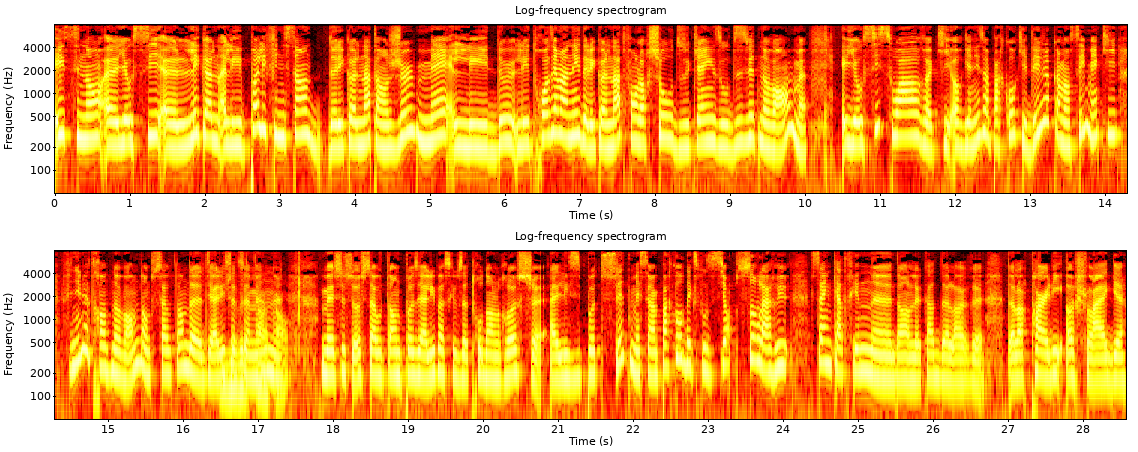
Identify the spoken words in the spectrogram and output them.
Et sinon, euh, il y a aussi euh, l'école, les pas les finissants de l'école Nat en jeu, mais les deux, les troisième années de l'école Nat font leur show du 15 au 18 novembre. Et il y a aussi Soir euh, qui organise un parcours qui est déjà commencé, mais qui finit le 30 novembre. Donc, ça vous tente d'y aller cette semaine. Mais c'est ça, si ça vous tente pas d'y aller parce que vous êtes trop dans le rush, euh, allez-y pas tout de suite. Mais c'est un parcours d'exposition sur la rue Sainte-Catherine euh, dans le cadre de leur de leur party Hochelag.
